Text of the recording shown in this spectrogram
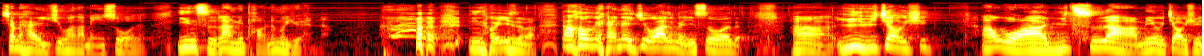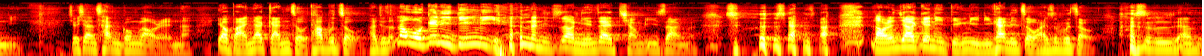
下面还有一句话他没说的，因此让你跑那么远了，你懂意思吗？他后面还那句话是没说的啊，鱼鱼教训啊，我啊愚痴啊，没有教训你。就像唱功老人呐，要把人家赶走，他不走，他就说：“那我给你顶礼。”那你知道粘在墙壁上了，是不是这样子？啊老人家跟你顶礼，你看你走还是不走？是不是这样子？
